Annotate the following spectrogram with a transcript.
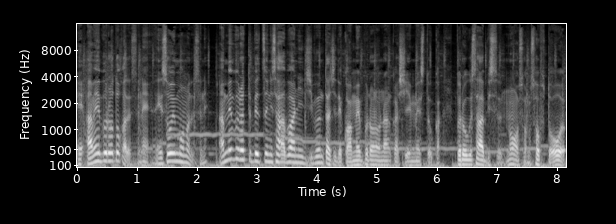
えアメブロとかですね、えそういうものですね。アメブロって別にサーバーに自分たちでこうアメブロのなんか CMS とかブログサービスのそのソフトを、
